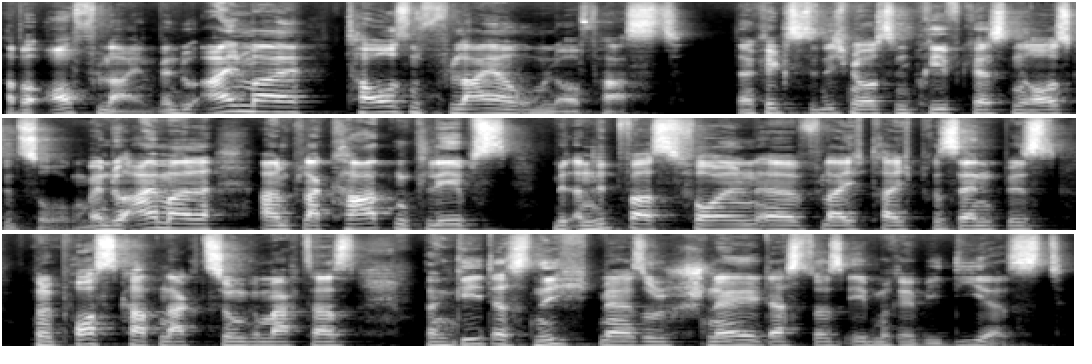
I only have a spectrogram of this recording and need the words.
Aber offline, wenn du einmal 1000 Flyer Umlauf hast, dann kriegst du nicht mehr aus den Briefkästen rausgezogen. Wenn du einmal an Plakaten klebst, mit an etwas vollen äh, vielleicht reich präsent bist, eine Postkartenaktion gemacht hast, dann geht das nicht mehr so schnell, dass du das eben revidierst.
